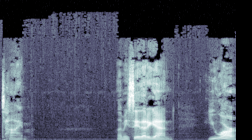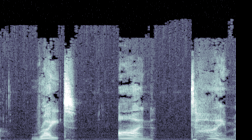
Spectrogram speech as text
time. Let me say that again. You are right on time.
